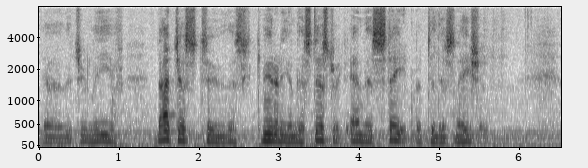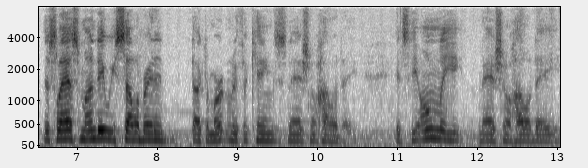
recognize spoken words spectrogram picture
uh, that you leave, not just to this community and this district and this state, but to this nation. This last Monday, we celebrated Dr. Martin Luther King's national holiday. It's the only national holiday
